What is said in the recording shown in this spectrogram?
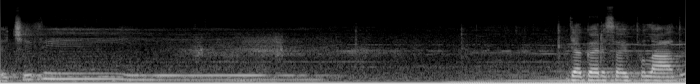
Eu te vi. E agora é só ir pro lado.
